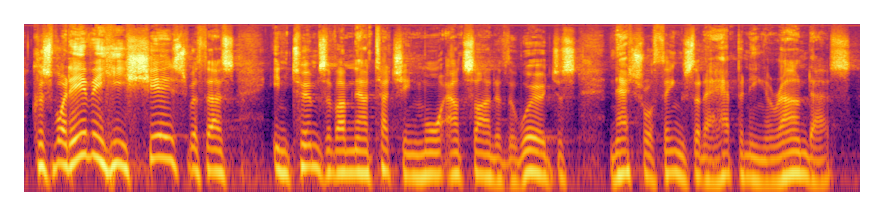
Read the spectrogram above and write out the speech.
Because whatever he shares with us in terms of, I'm now touching more outside of the word, just natural things that are happening around us,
